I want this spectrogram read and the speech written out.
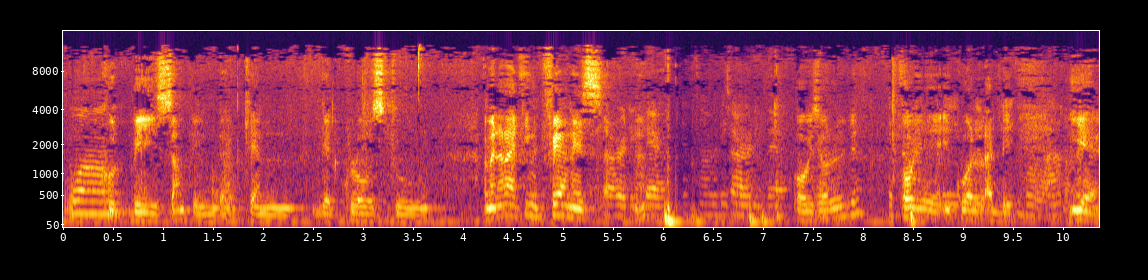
Well, could be something that can get close to. I mean, and I think fairness. already Huh? there. It's already there. Oh, is already there? It's Oh, yeah, equal at the. equal. Yeah.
